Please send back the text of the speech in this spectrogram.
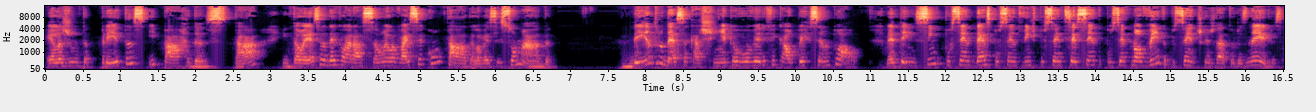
ela junta pretas e pardas, tá? Então essa declaração ela vai ser contada, ela vai ser somada dentro dessa caixinha que eu vou verificar o percentual. Né? Tem 5%, 10%, 20%, 60%, 90% de candidaturas negras.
